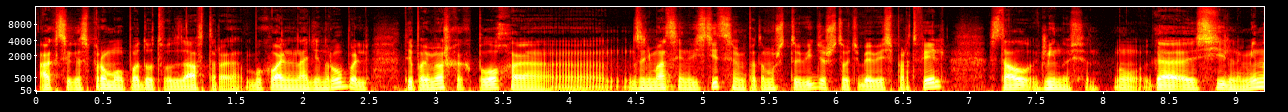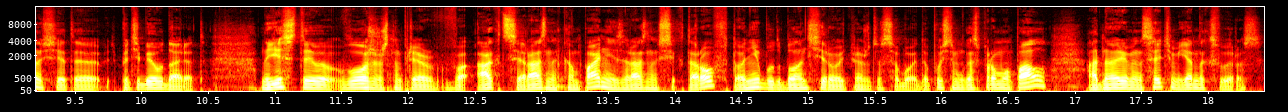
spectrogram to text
акции «Газпрома» упадут вот завтра буквально на 1 рубль, ты поймешь, как плохо э, заниматься инвестициями, потому что ты видишь, что у тебя весь портфель стал в минусе, ну, сильно в минусе, это по тебе ударит. Но если ты вложишь, например, в акции разных компаний из разных секторов, то они будут балансировать между собой. Допустим, «Газпром» упал, упал, одновременно с этим Яндекс вырос.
